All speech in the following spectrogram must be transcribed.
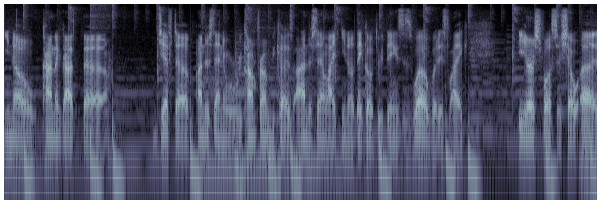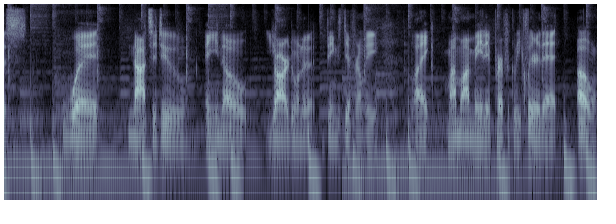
you know, kind of got the gift of understanding where we come from because I understand, like, you know, they go through things as well, but it's like you're supposed to show us what not to do, and you know, y'all are doing things differently like my mom made it perfectly clear that oh,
